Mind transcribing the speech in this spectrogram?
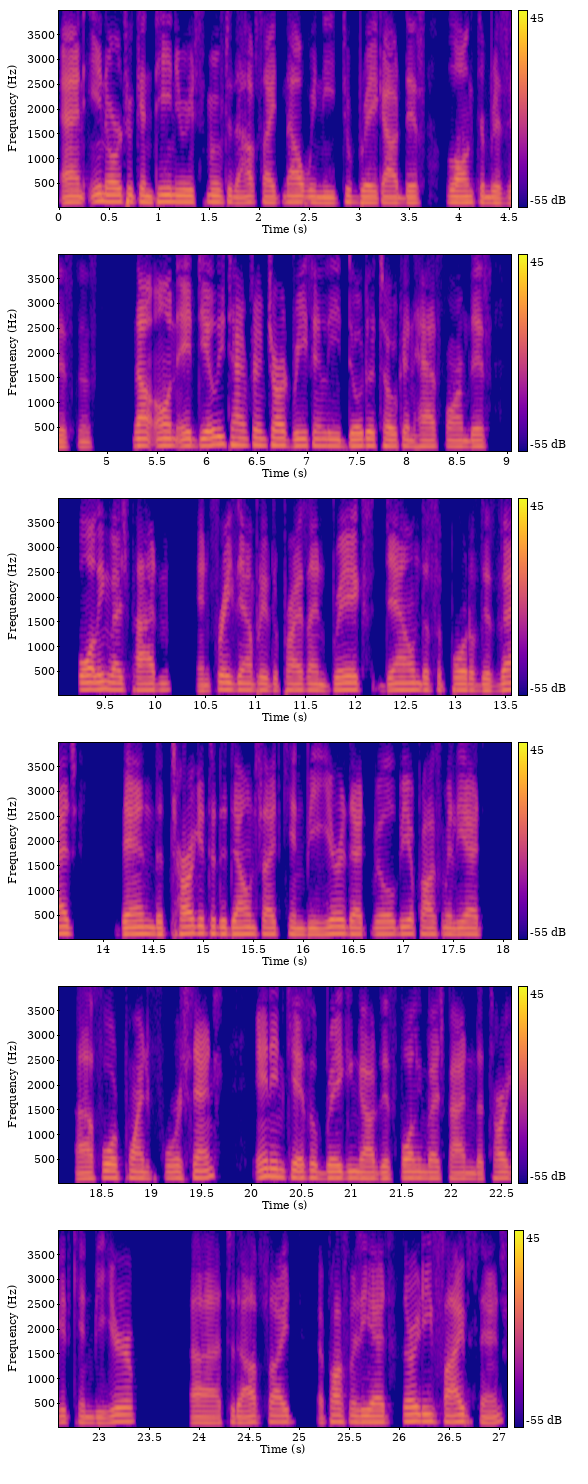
And in order to continue its move to the upside, now we need to break out this long-term resistance. Now, on a daily time frame chart, recently Dodo token has formed this falling wedge pattern. And for example, if the price line breaks down the support of this wedge, then the target to the downside can be here. That will be approximately at uh, 4.4 cents. And in case of breaking out this falling wedge pattern, the target can be here uh, to the upside, approximately at 35 cents.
